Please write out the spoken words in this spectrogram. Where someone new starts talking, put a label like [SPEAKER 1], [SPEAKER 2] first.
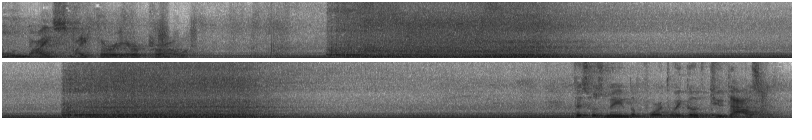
[SPEAKER 1] Oh, Nice, my third Air Pro. This was made in the fourth week of 2000.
